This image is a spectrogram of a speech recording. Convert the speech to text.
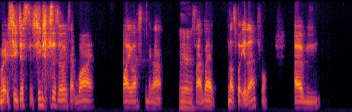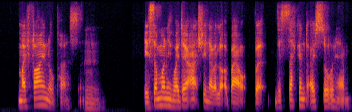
But she just she just is always like, why? Why are you asking me that? Yeah. It's like, babe, that's what you're there for. Um my final person mm. is someone who I don't actually know a lot about, but the second I saw him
